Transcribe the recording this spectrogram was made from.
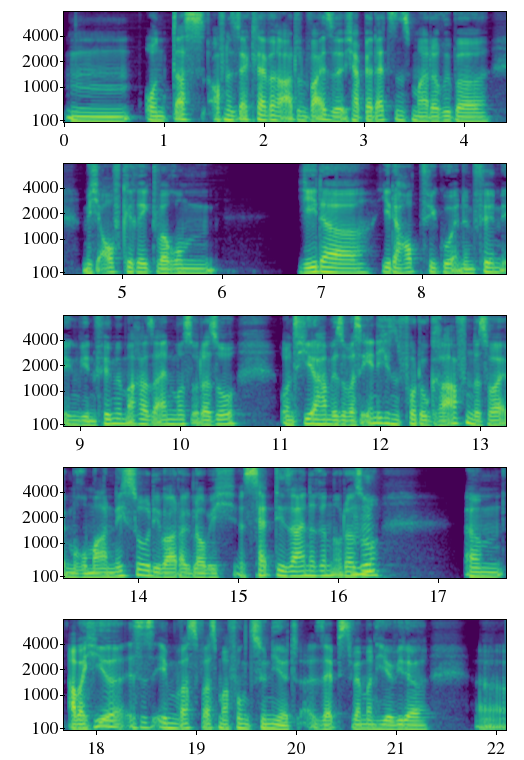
Mm, Und das auf eine sehr clevere Art und Weise. Ich habe ja letztens mal darüber mich aufgeregt, warum jeder, jede Hauptfigur in einem Film irgendwie ein Filmemacher sein muss oder so. Und hier haben wir sowas ähnliches, einen Fotografen. Das war im Roman nicht so. Die war da, glaube ich, Setdesignerin oder Mhm. so. Ähm, aber hier ist es eben was, was mal funktioniert. Selbst wenn man hier wieder äh,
